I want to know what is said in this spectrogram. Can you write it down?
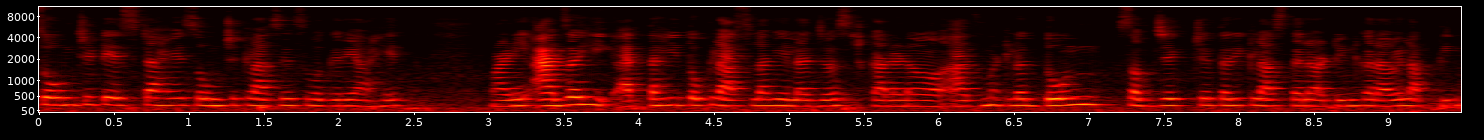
सोमची टेस्ट आहे सोमचे क्लासेस वगैरे आहेत. आणि आजही आत्ताही तो क्लासला गेला जस्ट कारण आज म्हटलं दोन सब्जेक्टचे तरी क्लास त्याला अटेंड करावे लागतील.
